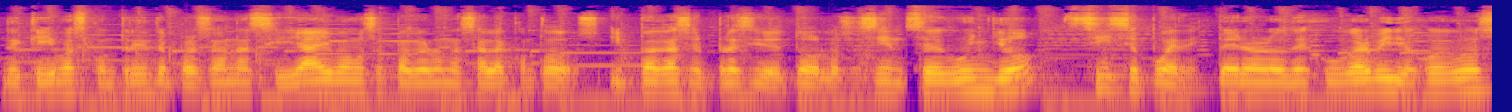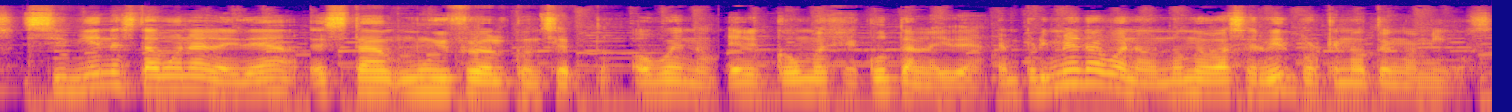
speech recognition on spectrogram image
de que ibas con 30 personas y ahí vamos a pagar una sala con todos y pagas el precio de todos los asientos. Según yo, sí se puede. Pero lo de jugar videojuegos, si bien está buena la idea, está muy feo el concepto o bueno, el cómo ejecutan la idea. En primera, bueno, no me va a servir porque no tengo amigos.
